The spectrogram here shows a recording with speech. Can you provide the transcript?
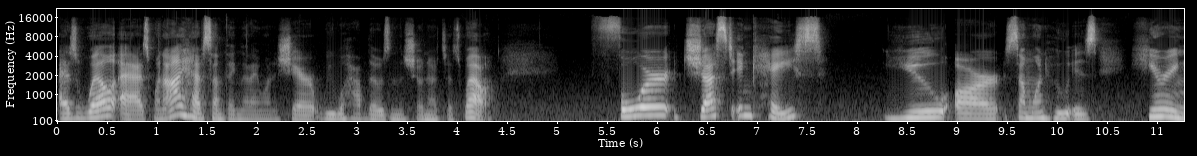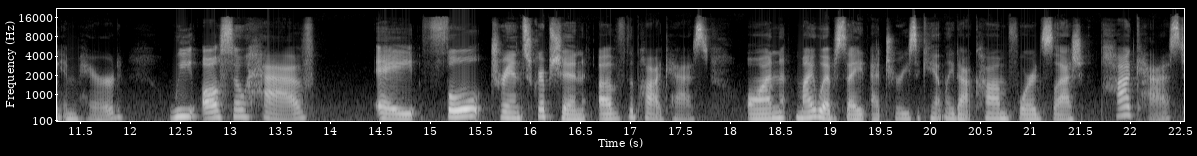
as well as when I have something that I want to share, we will have those in the show notes as well for just in case you are someone who is hearing impaired, we also have a full transcription of the podcast on my website at theresacantley.com forward slash podcast.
